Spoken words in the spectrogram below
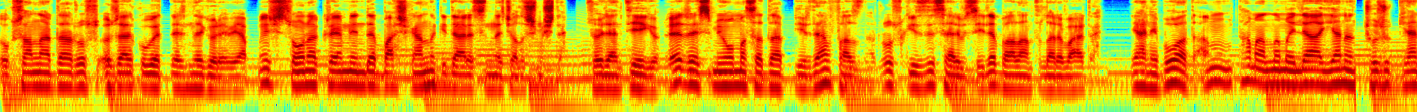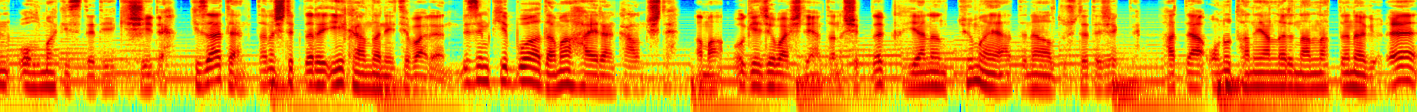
90'larda Rus özel kuvvetlerinde görev yapmış, sonra Kremlin'de başkanlık idaresinde çalışmıştı. Söylentiye göre resmi olmasa da birden fazla Rus gizli servisiyle bağlantıları vardı. Yani bu adam tam anlamıyla Yan'ın çocukken olmak istediği kişiydi. Ki zaten tanıştıkları ilk andan itibaren bizimki bu adama hayran kalmıştı. Ama o gece başlayan tanışıklık Yan'ın tüm hayatını alt üst edecekti. Hatta onu tanıyanların anlattığına göre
